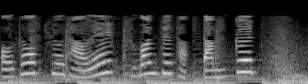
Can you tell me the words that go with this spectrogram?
어서옵쇼 4회 두 번째 잡담 끝!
